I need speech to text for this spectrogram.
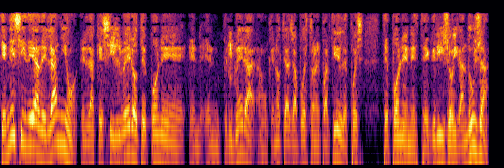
¿Tenés idea del año en la que Silvero te pone en, primera, aunque no te haya puesto en el partido, y después te ponen este Grillo y Gandulla?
